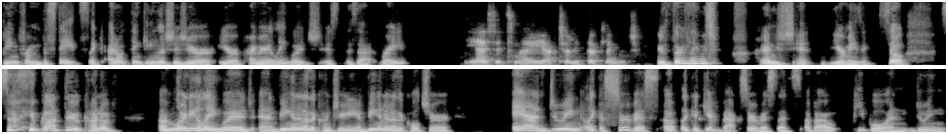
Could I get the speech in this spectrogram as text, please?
being from the states like i don't think english is your your primary language is is that right yes it's my actually third language your third language and you're amazing. So so you've gone through kind of um, learning a language and being in another country and being in another culture and doing like a service of like a give back service that's about people and doing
